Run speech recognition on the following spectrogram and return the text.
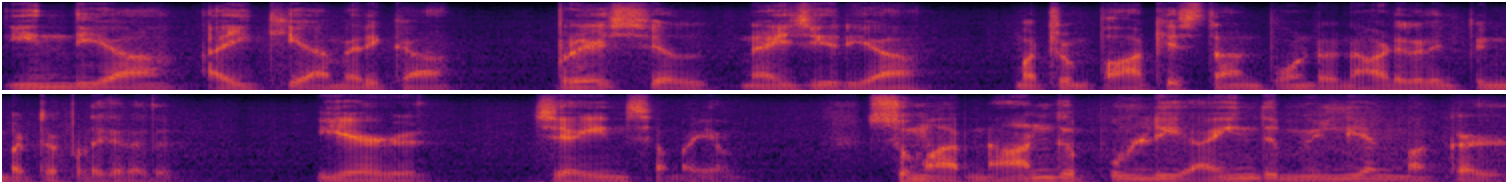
இந்தியா ஐக்கிய அமெரிக்கா பிரேசில் நைஜீரியா மற்றும் பாகிஸ்தான் போன்ற நாடுகளில் பின்பற்றப்படுகிறது. ஏழு ஜெயின் சமயம். சுமார் நான்கு புள்ளி ஐந்து மில்லியன் மக்கள்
